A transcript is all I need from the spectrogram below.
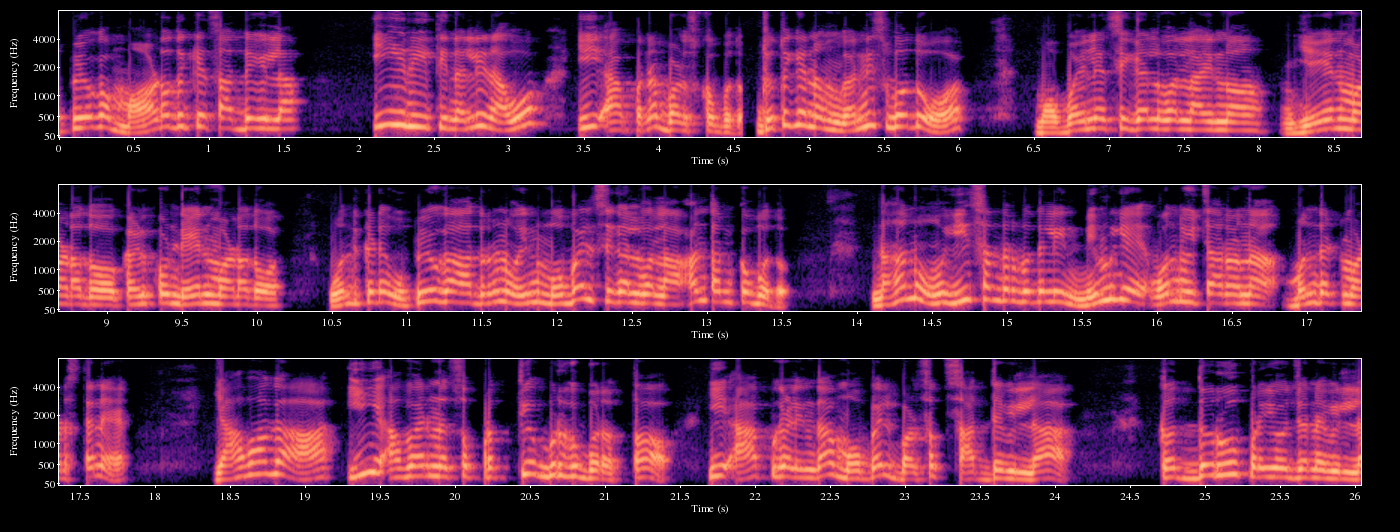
ಉಪಯೋಗ ಮಾಡೋದಕ್ಕೆ ಸಾಧ್ಯವಿಲ್ಲ. ಈ ರೀತಿನಲ್ಲಿ ನಾವು ಈ ಆಪ್ ಅನ್ನ ಬಳಸ್ಕೋಬಹುದು ಜೊತೆಗೆ ನಮ್ಗೆ ಅನ್ನಿಸ್ಬೋದು ಮೊಬೈಲೇ ಸಿಗಲ್ವಲ್ಲ ಇನ್ನು, ಏನ್ ಮಾಡೋದು, ಕಳ್ಕೊಂಡ್ ಏನ್ ಮಾಡೋದು, ಒಂದ್ ಕಡೆ ಉಪಯೋಗ ಆದ್ರೂ ಇನ್ನು ಮೊಬೈಲ್ ಸಿಗಲ್ವಲ್ಲ ಅಂತ ಅನ್ಕೋಬಹುದು ನಾನು ಈ ಸಂದರ್ಭದಲ್ಲಿ ನಿಮ್ಗೆ ಒಂದು ವಿಚಾರನ ಮುಂದಟ್ಟು ಮಾಡಿಸ್ತೇನೆ. ಯಾವಾಗ ಈ ಅವೇರ್ನೆಸ್ ಪ್ರತಿಯೊಬ್ಬರಿಗೂ ಬರುತ್ತೋ ಈ ಆಪ್ ಗಳಿಂದ ಮೊಬೈಲ್ ಬಳಸೋಕ್ ಸಾಧ್ಯವಿಲ್ಲ. ಕದ್ದರೂ ಪ್ರಯೋಜನವಿಲ್ಲ.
